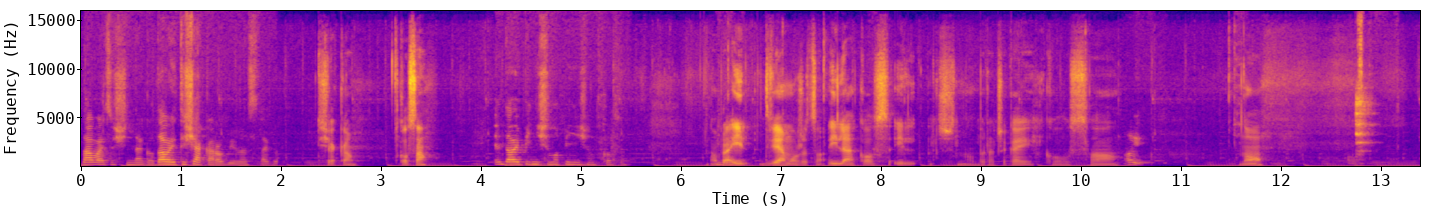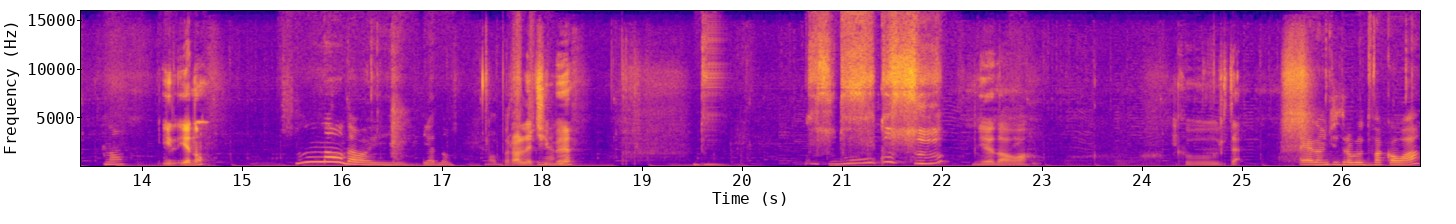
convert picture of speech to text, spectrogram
Dawaj coś innego, dawaj tysiaka robimy z tego. Siaka. Kosa? E, Dawaj 50 na 50 kosy. Dobra, il, dwie może co? Ile kos? Il, czy- dobra, czekaj. Kosa. Oj, No. no. Il, jedną? No dawaj jedną. Dobra, lecimy. Nie dała. Kurde. A jakbym ci zrobił dwa koła,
